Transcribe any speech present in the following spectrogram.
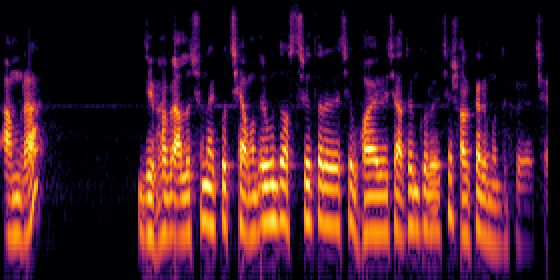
আমরা যেভাবে আলোচনা করছি, আমাদের মধ্যে অস্থিরতা রয়েছে, ভয় রয়েছে, আতঙ্ক রয়েছে, সরকারের মধ্যে রয়েছে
